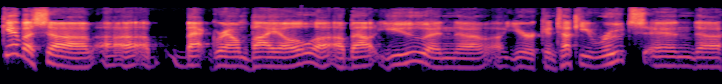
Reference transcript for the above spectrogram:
give us uh, a, a background bio uh, about you and uh, your Kentucky roots and uh,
